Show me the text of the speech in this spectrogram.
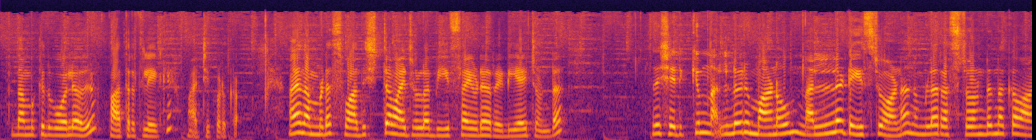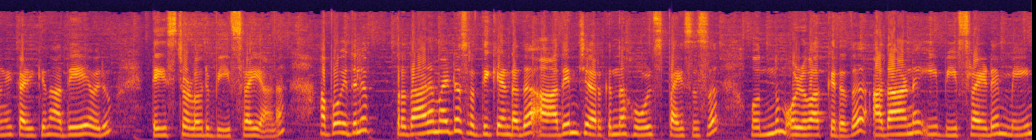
അപ്പോൾ നമുക്കിതുപോലെ ഒരു പാത്രത്തിലേക്ക് മാറ്റി കൊടുക്കാം അങ്ങനെ നമ്മുടെ സ്വാദിഷ്ടമായിട്ടുള്ള ബീഫ് ഫ്രൈ ഇവിടെ റെഡി ആയിട്ടുണ്ട്. ഇത് ശരിക്കും നല്ലൊരു മണവും നല്ല ടേസ്റ്റുമാണ് നമ്മൾ റെസ്റ്റോറന്റിൽ നിന്നൊക്കെ വാങ്ങി കഴിക്കുന്ന അതേ ഒരു ടേസ്റ്റുള്ള ഒരു ബീഫ് ഫ്രൈ ആണ്. അപ്പോൾ ഇതിൽ പ്രധാനമായിട്ടും ശ്രദ്ധിക്കേണ്ടത് ആദ്യം ചേർക്കുന്ന ഹോൾ സ്പൈസസ് ഒന്നും ഒഴിവാക്കരുത്. അതാണ് ഈ ബീഫ് ഫ്രൈയുടെ മെയിൻ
